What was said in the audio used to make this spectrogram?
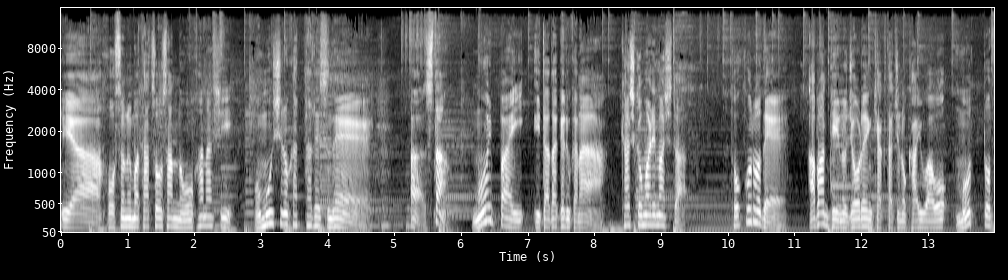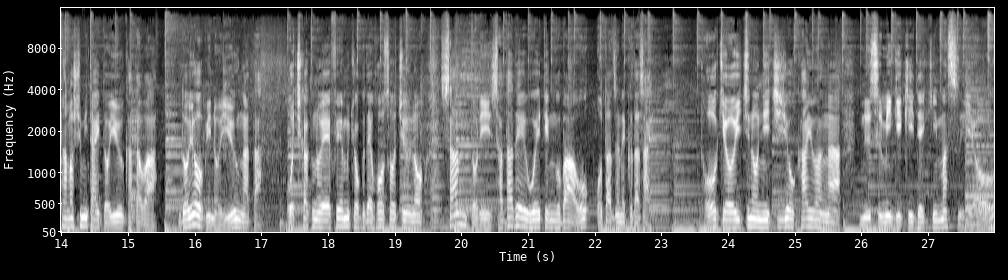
え。いやー細沼達夫さんのお話面白かったですね。あスタンもう一杯いただけるかな。かしこまりました。ところでアバンティの常連客たちの会話をもっと楽しみたいという方は土曜日の夕方お近くの FM 局で放送中のサントリーサタデーウェイティングバーをお尋ねください東京一の日常会話が盗み聞きできますよ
